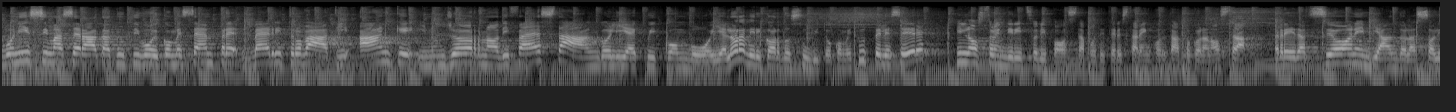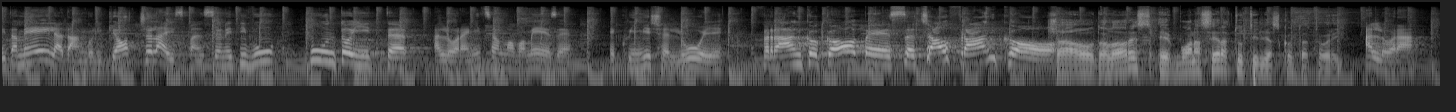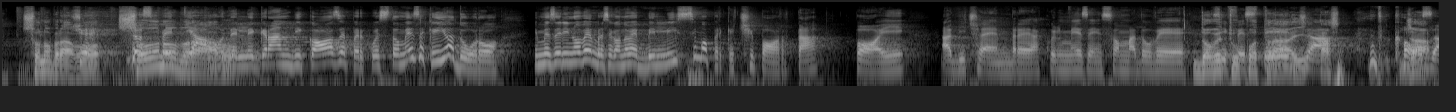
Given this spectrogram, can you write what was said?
Buonissima serata a tutti voi, come sempre ben ritrovati anche in un giorno di festa, Angoli è qui con voi. Allora vi ricordo subito, come tutte le sere, il nostro indirizzo di posta. Potete restare in contatto con la nostra redazione inviando la solita mail ad angoli-espansionetv.it. Allora inizia un nuovo mese e quindi c'è lui, Franco Copes. Ciao Franco! Ciao Dolores e buonasera a tutti gli ascoltatori. Allora, sono bravo, ci, sono ci aspettiamo bravo. delle grandi cose per questo mese che io adoro. Il mese di novembre secondo me è bellissimo perché ci porta poi a dicembre, a quel mese insomma dove, dove tu potrai già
